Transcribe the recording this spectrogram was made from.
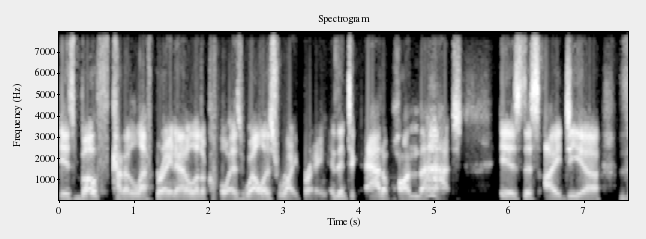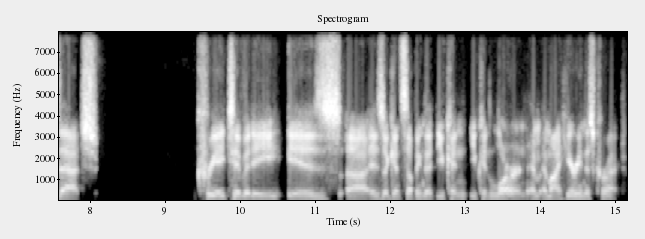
is both kind of left brain analytical as well as right brain. And then to add upon that is this idea that creativity is uh, is again something that you can you can learn. Am, am I hearing this correct?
